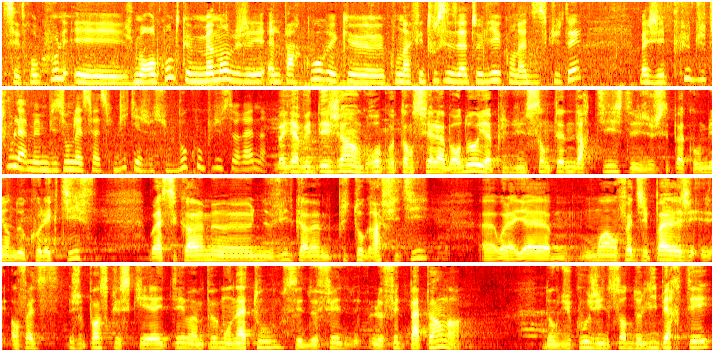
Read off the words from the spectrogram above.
c'est trop cool. Et je me rends compte que maintenant que j'ai le parcours et que, qu'on a fait tous ces ateliers, qu'on a discuté, bah, j'ai plus du tout la même vision de l'espace public et je suis beaucoup plus sereine. Bah, il y avait déjà un gros potentiel à Bordeaux, il y a plus d'une centaine d'artistes et je ne sais pas combien de collectifs c'est quand même euh, une ville quand même plutôt graffiti. Euh, voilà, moi en fait, j'ai pas, en fait, je pense que ce qui a été un peu mon atout, c'est de fait, le fait de pas peindre. Donc du coup, j'ai une sorte de liberté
